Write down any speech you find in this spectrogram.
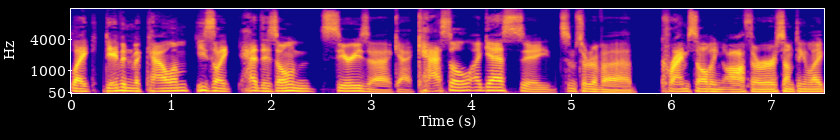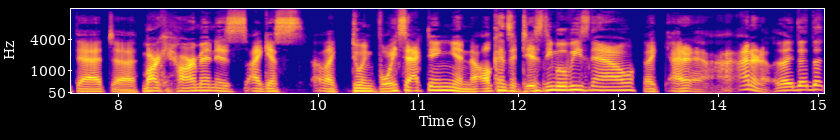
Like David McCallum, he's like had his own series, uh, Castle, I guess, a, some sort of a crime solving author or something like that. Uh, Mark Harmon is, I guess, like doing voice acting and all kinds of Disney movies now. Like, I, I, don't know. The- the-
